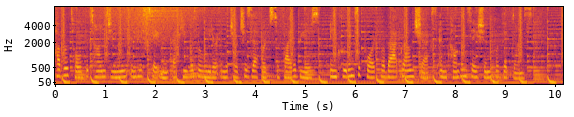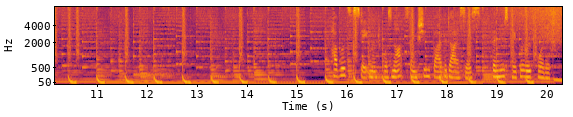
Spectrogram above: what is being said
Hubbard told the Times Union in his statement that he was the leader in the church's efforts to fight abuse, including support for background checks and compensation for victims. Hubbard's statement was not sanctioned by the diocese, the newspaper reported.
